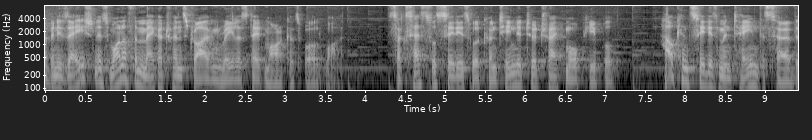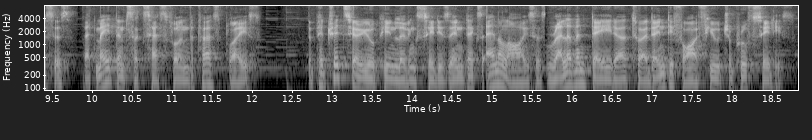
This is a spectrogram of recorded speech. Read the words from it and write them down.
Urbanization is one of the megatrends driving real estate markets worldwide. Successful cities will continue to attract more people. How can cities maintain the services that made them successful in the first place? The Patrizia European Living Cities Index analyzes relevant data to identify future-proof cities.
